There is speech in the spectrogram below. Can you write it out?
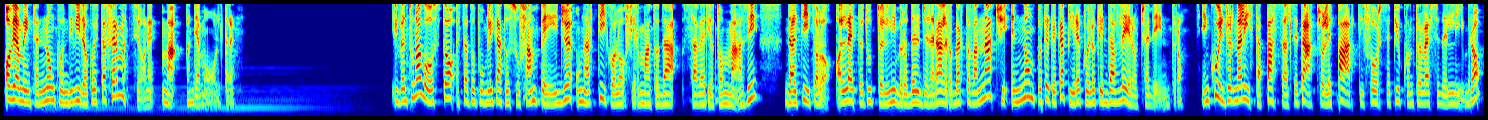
Ovviamente non condivido questa affermazione, ma andiamo oltre. Il 21 agosto è stato pubblicato su Fanpage un articolo firmato da Saverio Tommasi dal titolo Ho letto tutto il libro del generale Roberto Vannacci e non potete capire quello che davvero c'è dentro in cui il giornalista passa al setaccio le parti forse più controverse del libro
